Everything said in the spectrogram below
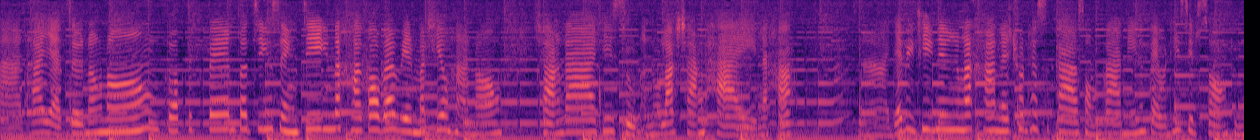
อ่าถ้าอยากเจอน้องๆ ตัวเป็นๆตัวจริงเสียงจริงนะคะ ก็แวะเวียนมาเที่ยวหาน้องช้างได้ที่ศูนย์อนุรักษ์ช้างไทยนะคะ ย้ำอีกทีนึงนะคะในช่วงเทศกาลสงกรานต์นี้ตั้งแต่วันที่ 12 ถึง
